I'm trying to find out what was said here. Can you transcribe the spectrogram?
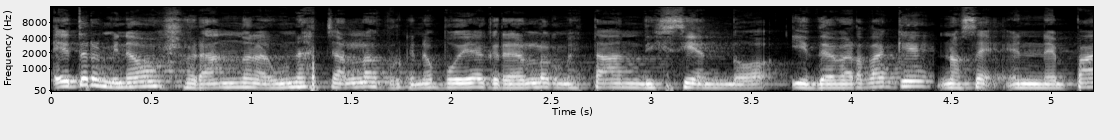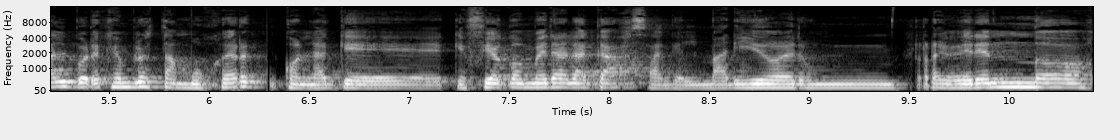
he terminado llorando en algunas charlas porque no podía creer lo que me estaban diciendo y de verdad que, no sé, en Nepal, por ejemplo, esta mujer con la que, fui a comer a la casa, que el marido era un reverendo,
